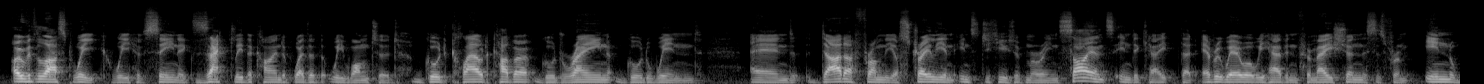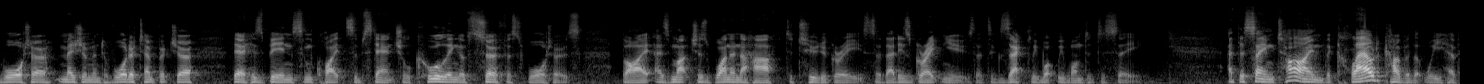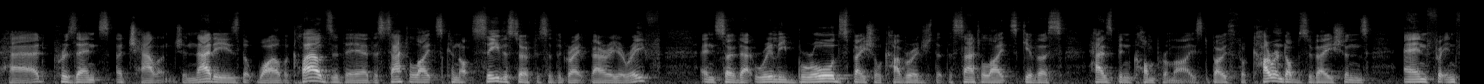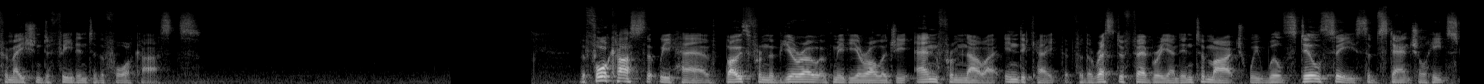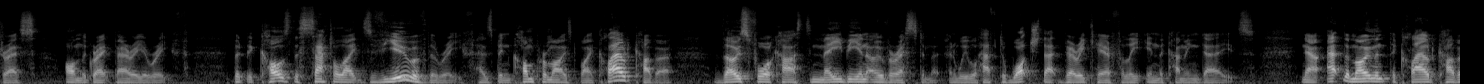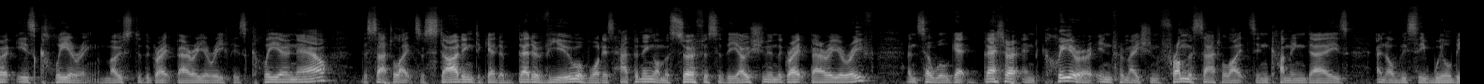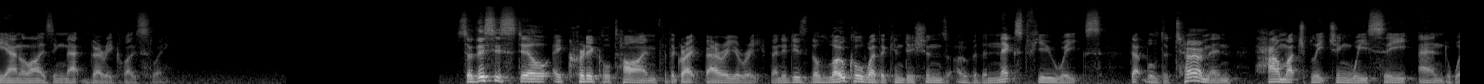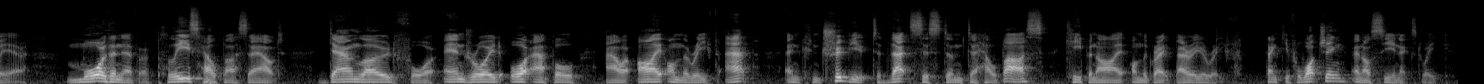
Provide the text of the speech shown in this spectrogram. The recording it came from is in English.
Over the last week, we have seen exactly the kind of weather that we wanted. Good cloud cover, good rain, good wind. And data from the Australian Institute of Marine Science indicate that everywhere where we have information, this is from in-water measurement of water temperature, there has been some quite substantial cooling of surface waters by as much as one and a half to two degrees. So that is great news. That's exactly what we wanted to see. At the same time, the cloud cover that we have had presents a challenge, and that is that while the clouds are there, the satellites cannot see the surface of the Great Barrier Reef, and so that really broad spatial coverage that the satellites give us has been compromised, both for current observations and for information to feed into the forecasts. The forecasts that we have, both from the Bureau of Meteorology and from NOAA, indicate that for the rest of February and into March, we will still see substantial heat stress on the Great Barrier Reef. But because the satellite's view of the reef has been compromised by cloud cover, those forecasts may be an overestimate, and we will have to watch that very carefully in the coming days. Now, at the moment, the cloud cover is clearing. Most of the Great Barrier Reef is clear now. The satellites are starting to get a better view of what is happening on the surface of the ocean in the Great Barrier Reef, and so we'll get better and clearer information from the satellites in coming days, and obviously we'll be analysing that very closely. So this is still a critical time for the Great Barrier Reef, and it is the local weather conditions over the next few weeks that will determine how much bleaching we see and where. More than ever, please help us out. Download for Android or Apple our Eye on the Reef app and contribute to that system to help us keep an eye on the Great Barrier Reef. Thank you for watching and I'll see you next week.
